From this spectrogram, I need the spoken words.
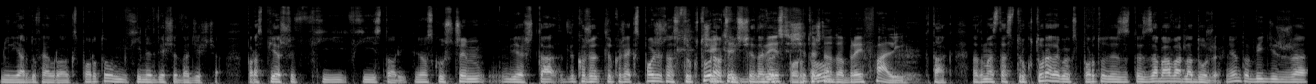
miliardów euro eksportu, Chiny 220. Po raz pierwszy w, hi, w historii. W związku z czym, wiesz, ta, tylko, że, tylko, że jak spojrzysz na strukturę Czyli oczywiście tego eksportu... też na dobrej fali. Tak, natomiast ta struktura tego eksportu to jest, to jest zabawa dla dużych, nie? To widzisz, że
